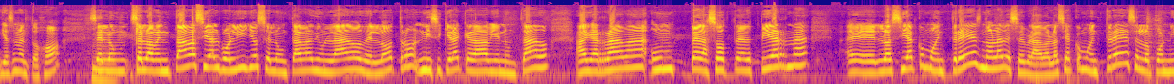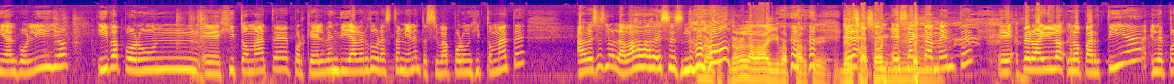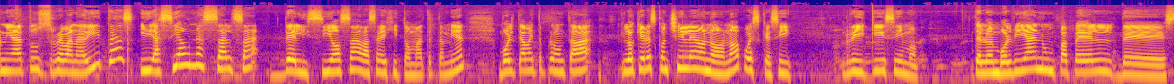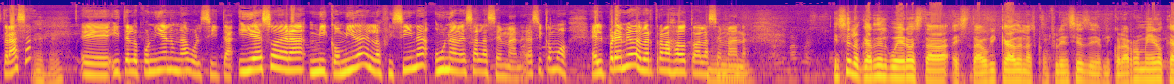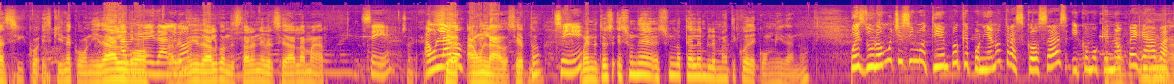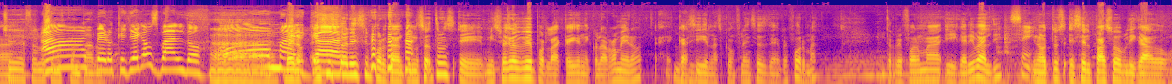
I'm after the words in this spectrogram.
Ya se me antojó. Se lo, un- se lo aventaba así al bolillo, se lo untaba de un lado, del otro, ni siquiera quedaba bien untado. Agarraba un pedazote de pierna, eh, lo hacía como en tres, no la deshebraba, lo hacía como en tres, se lo ponía al bolillo. Iba por un eh, jitomate, porque él vendía verduras también, entonces iba por un jitomate. A veces lo lavaba, a veces no. No, pues no lo lavaba, iba parte del Era- sazón. Exactamente. eh, pero ahí lo, lo partía, le ponía tus rebanaditas y hacía una salsa deliciosa a base de jitomate también. Volteaba y te preguntaba, ¿lo quieres con chile o no? No, pues que sí. Riquísimo. Te lo envolvía en un papel de estraza eh, y te lo ponía en una bolsita. Y eso era mi comida en la oficina una vez a la semana. Era así como el premio de haber trabajado toda la semana. Ese lugar del güero está, está ubicado en las confluencias de Nicolás Romero, casi co- esquina con Hidalgo. Avenida Hidalgo. Avenida Hidalgo, donde está la Universidad de la Mar. Sí. A un Sí, lado. A un lado, ¿cierto? Sí. Bueno, entonces es, una, es un local emblemático de comida, ¿no? Pues duró muchísimo tiempo que ponían otras cosas y como que no pegaba. Sí, eso es lo que nos Ah, contaron. pero que llega Osvaldo. Oh my bueno, God. esa historia es importante. Nosotros, eh, mi suegra vive por la calle Nicolás Romero, eh, casi en las confluencias de Reforma, entre Reforma y Garibaldi. Sí. Y nosotros es el paso obligado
